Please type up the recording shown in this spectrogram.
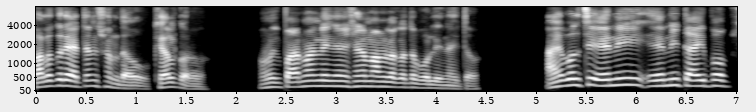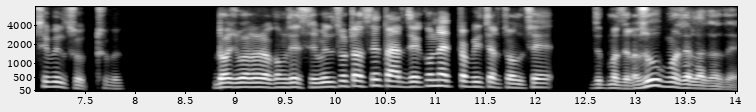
ভালো করে অ্যাটেনশন দাও, খেয়াল করো। আমি পার্মানেন্ট ইনজেকশনের মামলা কথা বলি নাই তো। আমি বলছি any any type of civil suit দশ বারো রকম যে সিভিল স্যুট আছে, তার যে কোনো একটা বিচার চলছে যুগ্ম জেলা যুগ্ম জেলা জজে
